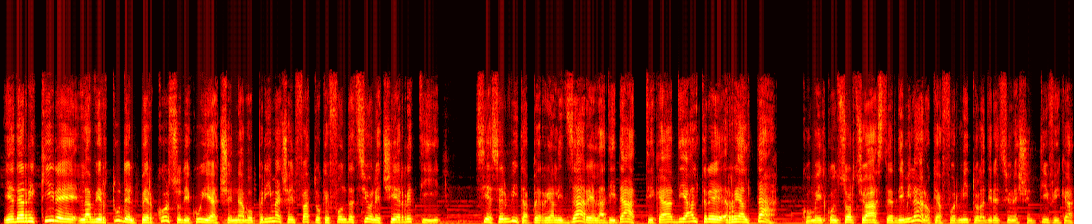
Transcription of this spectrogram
E ad arricchire la virtù del percorso di cui accennavo prima c'è il fatto che Fondazione CRT si è servita per realizzare la didattica di altre realtà come il Consorzio Aster di Milano che ha fornito la direzione scientifica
